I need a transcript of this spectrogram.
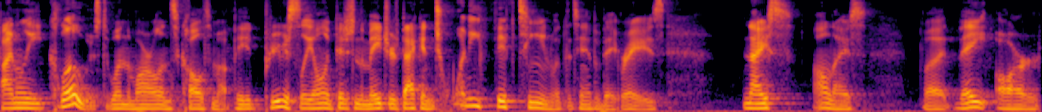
finally closed when the Marlins called him up. He had previously only pitched in the majors back in 2015 with the Tampa Bay Rays. Nice, all nice, but they are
